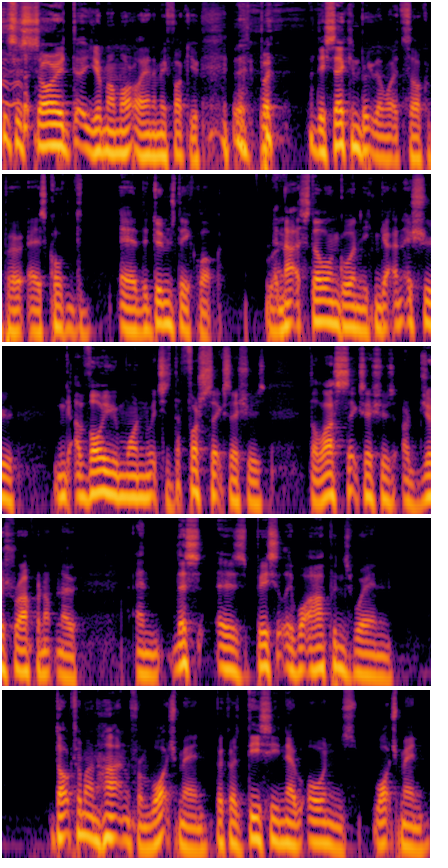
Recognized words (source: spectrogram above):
This is sorry, d- you're my mortal enemy. Fuck you. But the second book that I wanted to talk about is called the, uh, the Doomsday Clock, Right. and that is still ongoing. You can get an issue, you can get a volume one, which is the first six issues. The last six issues are just wrapping up now, And this is basically what happens when Doctor Manhattan from Watchmen, because DC now owns Watchmen.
